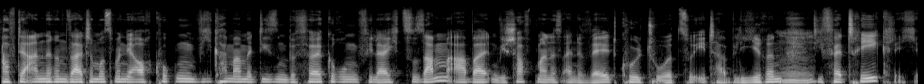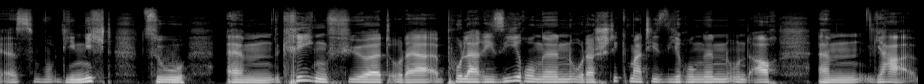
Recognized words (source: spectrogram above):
Auf der anderen Seite muss man ja auch gucken, wie kann man mit diesen Bevölkerungen vielleicht zusammenarbeiten? Wie schafft man es, eine Weltkultur zu etablieren, mhm. die verträglich ist, die nicht zu ähm, Kriegen führt oder Polarisierungen oder Stigmatisierungen und auch ähm, ja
